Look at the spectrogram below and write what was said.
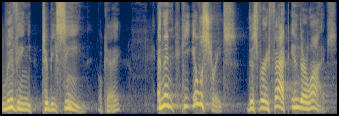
living to be seen, okay? And then he illustrates this very fact in their lives.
